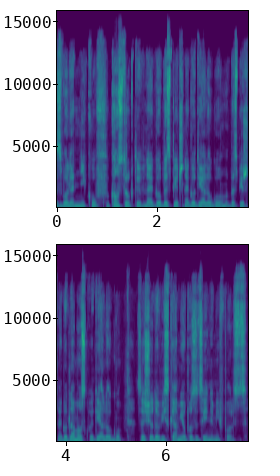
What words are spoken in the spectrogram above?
zwolenników konstruktywnego, bezpiecznego dialogu, bezpiecznego dla Moskwy dialogu ze środowiskami opozycyjnymi w Polsce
